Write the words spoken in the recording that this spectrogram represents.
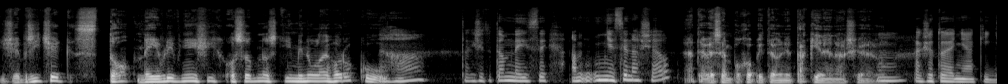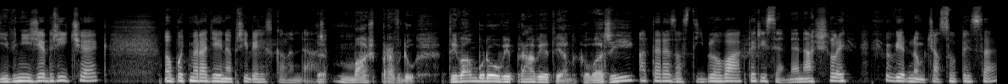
žebříček 100 nejvlivnějších osobností minulého roku. Aha, takže ty tam nejsi. A mě si našel? A tebe jsem pochopitelně taky nenašel. Hmm, takže to je nějaký divný žebříček. No pojďme raději na příběhy z kalendáře. Máš pravdu. Ty vám budou vyprávět Jan Kovařík. A Tereza Stýblová, kteří se nenašli v jednom časopise.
